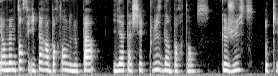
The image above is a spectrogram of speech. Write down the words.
Et en même temps, c'est hyper important de ne pas y attacher plus d'importance que juste, ok,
